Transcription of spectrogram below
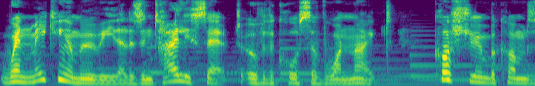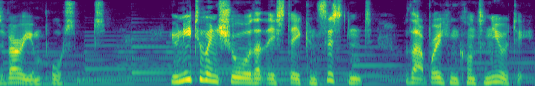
When making a movie that is entirely set over the course of one night, costume becomes very important. You need to ensure that they stay consistent without breaking continuity,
